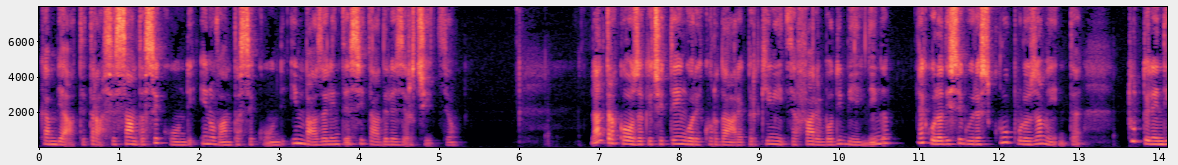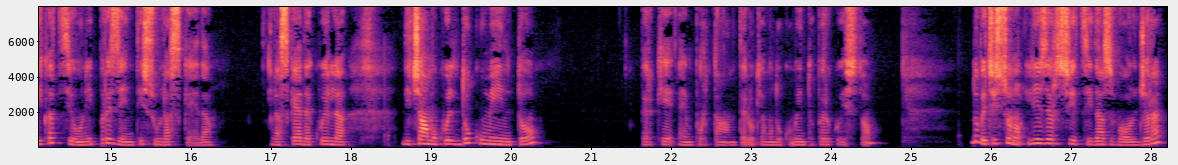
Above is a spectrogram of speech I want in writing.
cambiate tra 60 secondi e 90 secondi in base all'intensità dell'esercizio. L'altra cosa che ci tengo a ricordare per chi inizia a fare bodybuilding è quella di seguire scrupolosamente tutte le indicazioni presenti sulla scheda. La scheda è quel, diciamo, quel documento perché è importante, lo chiamo documento per questo, dove ci sono gli esercizi da svolgere,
